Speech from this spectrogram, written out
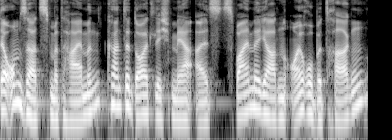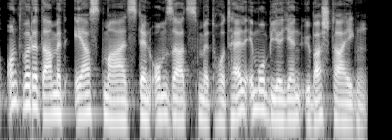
Der Umsatz mit Heimen könnte deutlich mehr als 2 Milliarden Euro betragen und würde damit erstmals den Umsatz mit Hotelimmobilien übersteigen.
